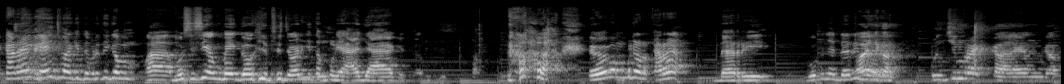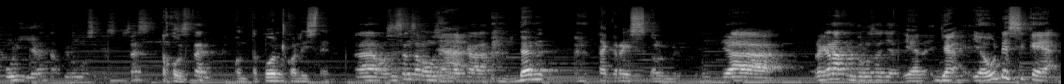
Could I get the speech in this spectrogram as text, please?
Karena kayaknya cuma kita bertiga uh, musisi yang bego gitu. Cuman kita kuliah aja gitu. Ya memang benar. Karena dari gue punya dari oh dari kan. Kunci mereka yang nggak kuliah tapi musiknya sukses Tekun. konsisten. Tekun konsisten. Nah konsisten sama musik Ya. mereka. Dan take risk kalau menurut gue ya mereka nating terus aja ya ya ya udah sih kayak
